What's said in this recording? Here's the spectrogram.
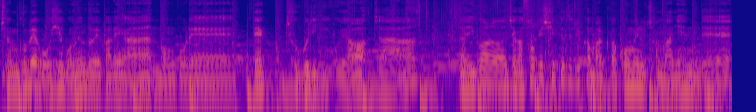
1955년도에 발행한 몽골의 백투그릭이고요. 자, 자, 이거는 제가 소개시켜 드릴까 말까 고민을 참 많이 했는데,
